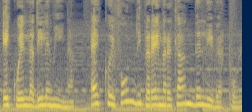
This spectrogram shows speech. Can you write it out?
e quella di Lemina, ecco i fondi per Emre Can del Liverpool.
